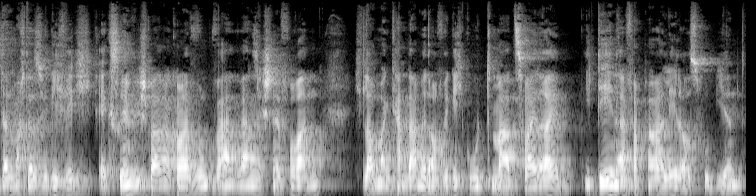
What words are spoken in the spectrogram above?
dann macht das wirklich, wirklich extrem viel Spaß. Man kommt wahnsinnig schnell voran. Ich glaube, man kann damit auch wirklich gut mal zwei, drei Ideen einfach parallel ausprobieren.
